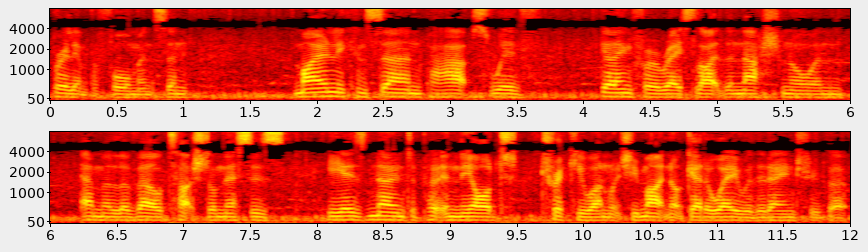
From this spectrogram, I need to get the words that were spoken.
brilliant performance. And my only concern, perhaps, with going for a race like the National, and Emma Lavelle touched on this, is he is known to put in the odd tricky one, which he might not get away with at Aintree, but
